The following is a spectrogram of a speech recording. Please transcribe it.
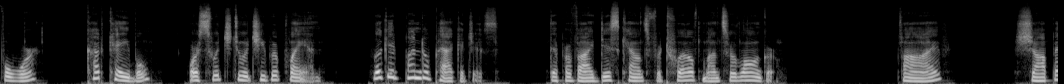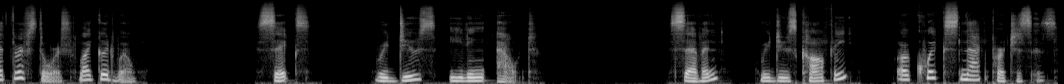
4. Cut cable or switch to a cheaper plan. Look at bundle packages that provide discounts for 12 months or longer. 5. Shop at thrift stores like Goodwill. 6. Reduce eating out. 7. Reduce coffee or quick snack purchases.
